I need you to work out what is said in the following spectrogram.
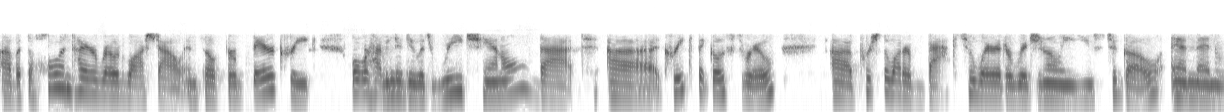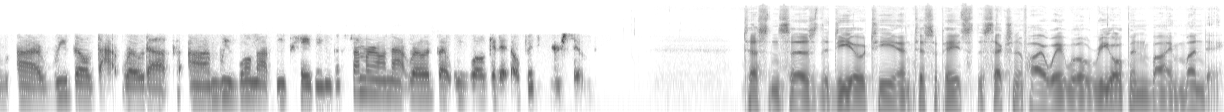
uh, but the whole entire road washed out. And so for Bear Creek, what we're having to do is rechannel that uh, creek that goes through. Uh, push the water back to where it originally used to go and then uh, rebuild that road up. Um, we will not be paving the summer on that road, but we will get it open here soon. Tessen says the DOT anticipates the section of highway will reopen by Monday.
